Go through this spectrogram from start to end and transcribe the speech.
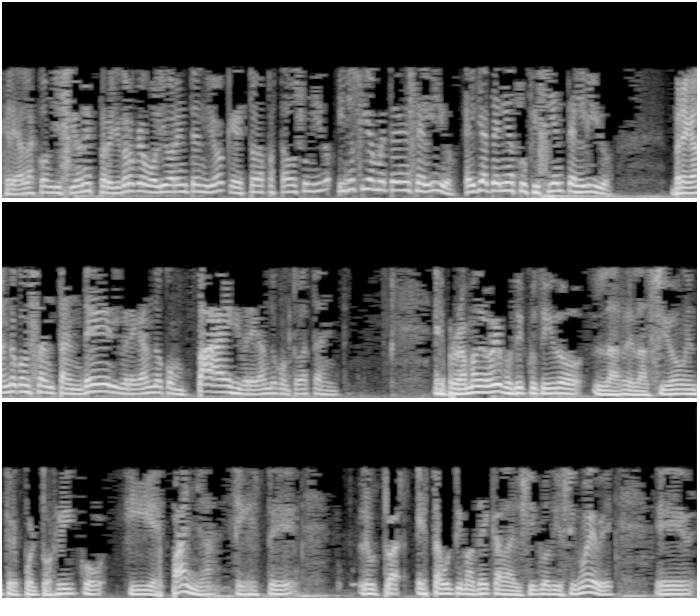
crear las condiciones, pero yo creo que Bolívar entendió que esto era para Estados Unidos y no se iba a meter en ese lío. Él ya tenía suficientes líos bregando con Santander y bregando con Páez y bregando con toda esta gente. En el programa de hoy hemos discutido la relación entre Puerto Rico y España en este esta última década del siglo XIX. Eh,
